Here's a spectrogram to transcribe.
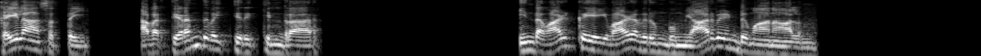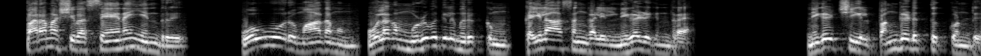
கைலாசத்தை அவர் திறந்து வைத்திருக்கின்றார். இந்த வாழ்க்கையை வாழ விரும்பும் யார் வேண்டுமானாலும் பரமசிவ சேனை என்று ஒவ்வொரு மாதமும் உலகம் முழுவதிலும் இருக்கும் கைலாசங்களில் நிகழுகின்ற நிகழ்ச்சியில் பங்கெடுத்து கொண்டு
